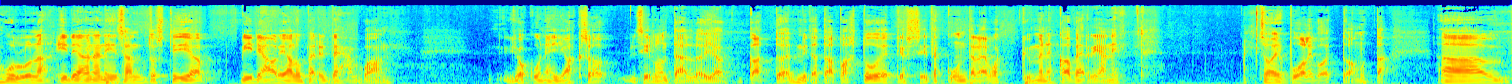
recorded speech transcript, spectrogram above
hulluna ideana niin sanotusti, ja idea oli alun perin tehdä vaan jokunen jakso silloin tällöin ja katsoa, että mitä tapahtuu, että jos siitä kuuntelee vaikka kymmenen kaveria, niin se on jo puoli voittoa, mutta äh,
